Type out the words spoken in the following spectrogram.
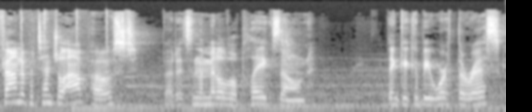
Found a potential outpost, but it's in the middle of a plague zone. Think it could be worth the risk?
